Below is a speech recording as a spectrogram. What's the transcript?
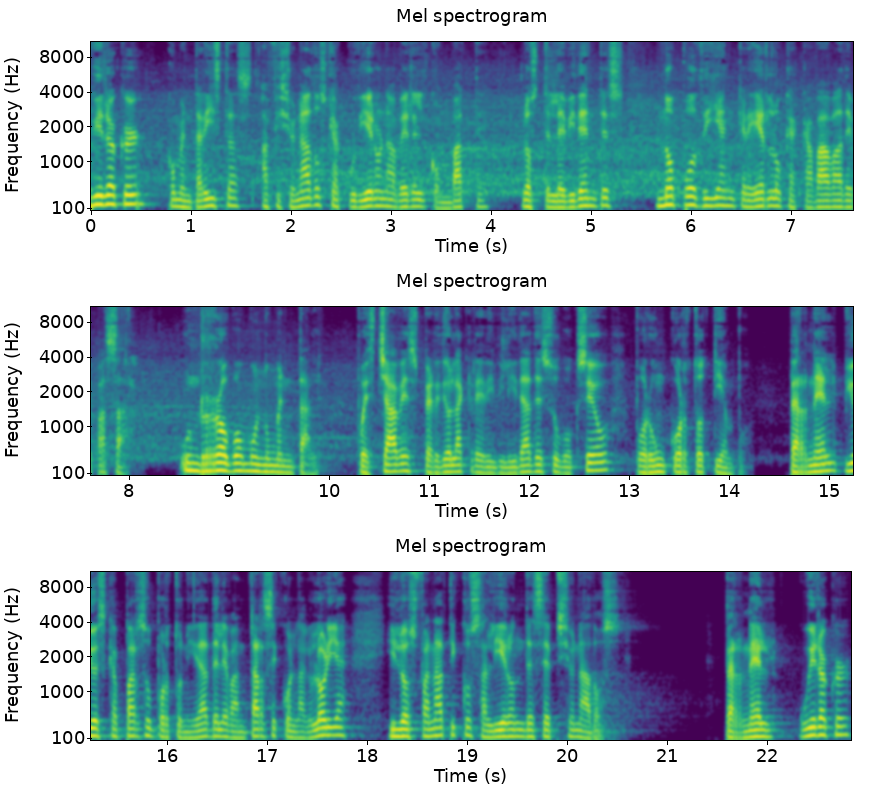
Whitaker, comentaristas, aficionados que acudieron a ver el combate, los televidentes no podían creer lo que acababa de pasar. Un robo monumental, pues Chávez perdió la credibilidad de su boxeo por un corto tiempo. Pernell vio escapar su oportunidad de levantarse con la gloria y los fanáticos salieron decepcionados. Pernell Whitaker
